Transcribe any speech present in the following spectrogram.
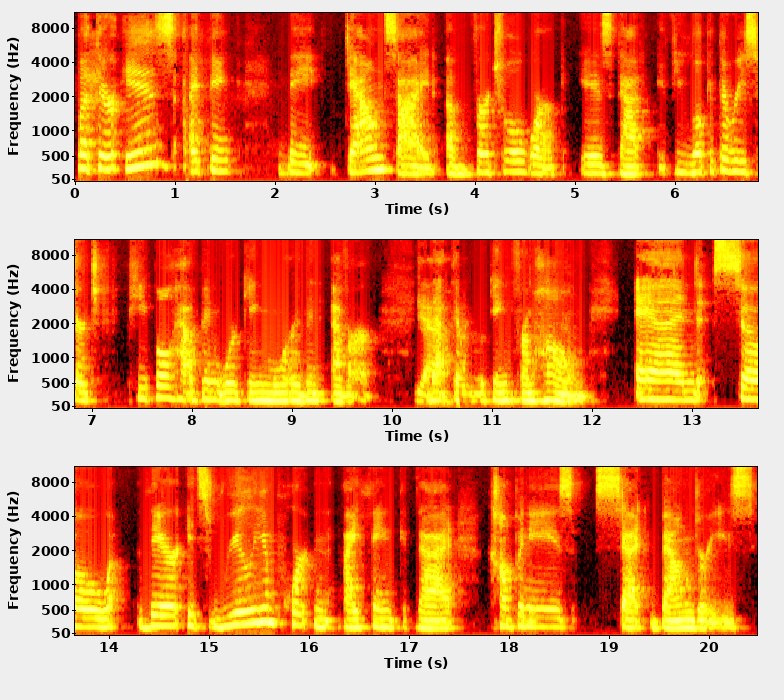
but there is, I think, the downside of virtual work is that if you look at the research, people have been working more than ever yeah. that they're working from home. And so there it's really important I think that companies set boundaries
